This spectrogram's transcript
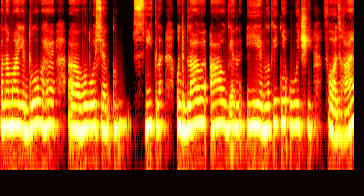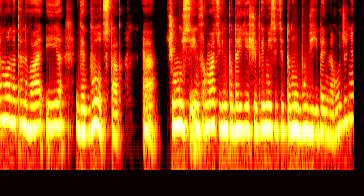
Вона має довге е, волосся світле, und blaue Augen, і блакитні очі. Vor drei Monaten war ihr. Чомусь інформацію він подає, що три місяці тому був її день народження.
